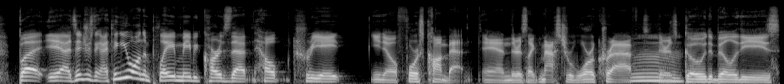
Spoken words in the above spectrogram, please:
but yeah, it's interesting. I think you want to play maybe cards that help create. You know, force combat, and there's like Master Warcraft, Mm. there's goad abilities,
